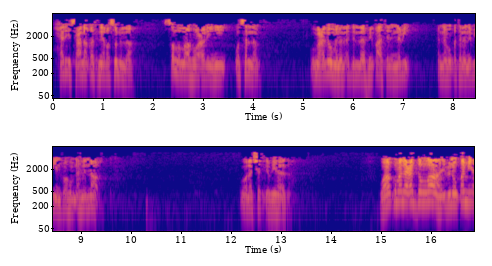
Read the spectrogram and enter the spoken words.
حريص على قتل رسول الله صلى الله عليه وسلم. ومعلوم من الأدلة في قاتل النبي أن من قتل نبيا فهو من أهل النار. ولا شك في هذا. وأقبل عبد الله ابن قمية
